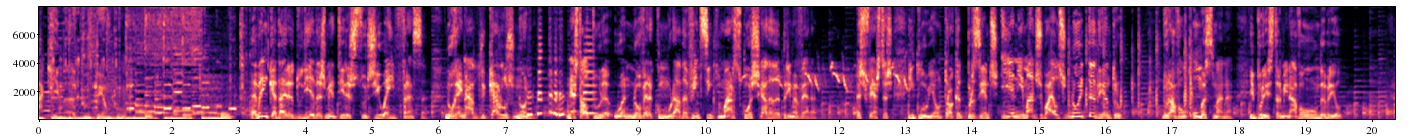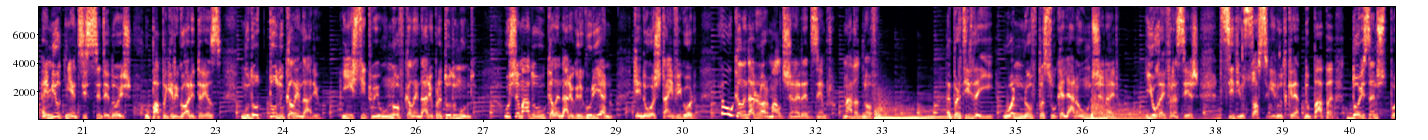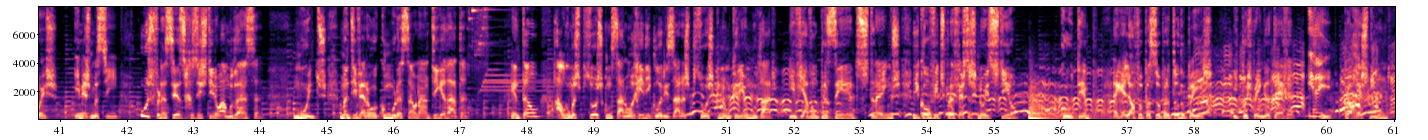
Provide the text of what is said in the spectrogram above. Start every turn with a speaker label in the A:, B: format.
A: Máquina do Tempo.
B: A brincadeira do Dia das Mentiras surgiu em França, no reinado de Carlos IX. Nesta altura, o Ano Novo era comemorado a 25 de março com a chegada da primavera. As festas incluíam troca de presentes e animados bailes noite adentro. Duravam uma semana e por isso terminavam a 1 de abril. Em 1562, o Papa Gregório XIII mudou todo o calendário e instituiu um novo calendário para todo o mundo. O chamado calendário gregoriano, que ainda hoje está em vigor. É o calendário normal de janeiro a dezembro, nada de novo. A partir daí, o ano novo passou a calhar a 1 de janeiro. E o rei francês decidiu só seguir o decreto do Papa dois anos depois. E mesmo assim, os franceses resistiram à mudança. Muitos mantiveram a comemoração na antiga data. Então, algumas pessoas começaram a ridicularizar as pessoas que não queriam mudar. Enviavam presentes estranhos e convites para festas que não existiam. Com o tempo, a galhofa passou para todo o país e depois para a Inglaterra e daí para o resto do mundo.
